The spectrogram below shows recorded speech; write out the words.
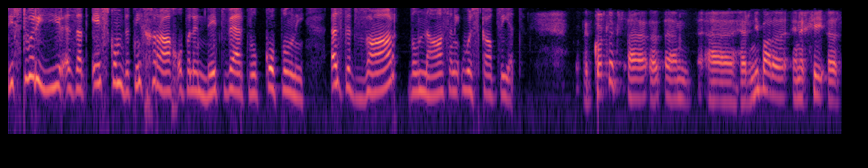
Die storie hier is dat Eskom dit nie graag op hulle netwerk wil koppel nie. Is dit waar? Wil Naas in die Ooskaap weet. Kortliks uh um uh hernubare energie is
